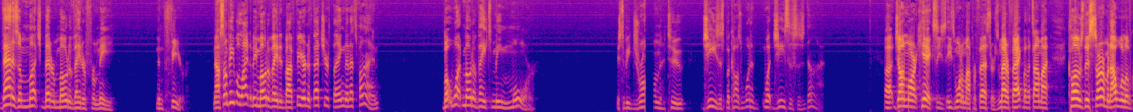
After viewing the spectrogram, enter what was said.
That is a much better motivator for me than fear. Now, some people like to be motivated by fear, and if that's your thing, then that's fine. But what motivates me more is to be drawn to Jesus because what, what Jesus has done. Uh, John Mark Hicks, he's, he's one of my professors. As a matter of fact, by the time I close this sermon, I will have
